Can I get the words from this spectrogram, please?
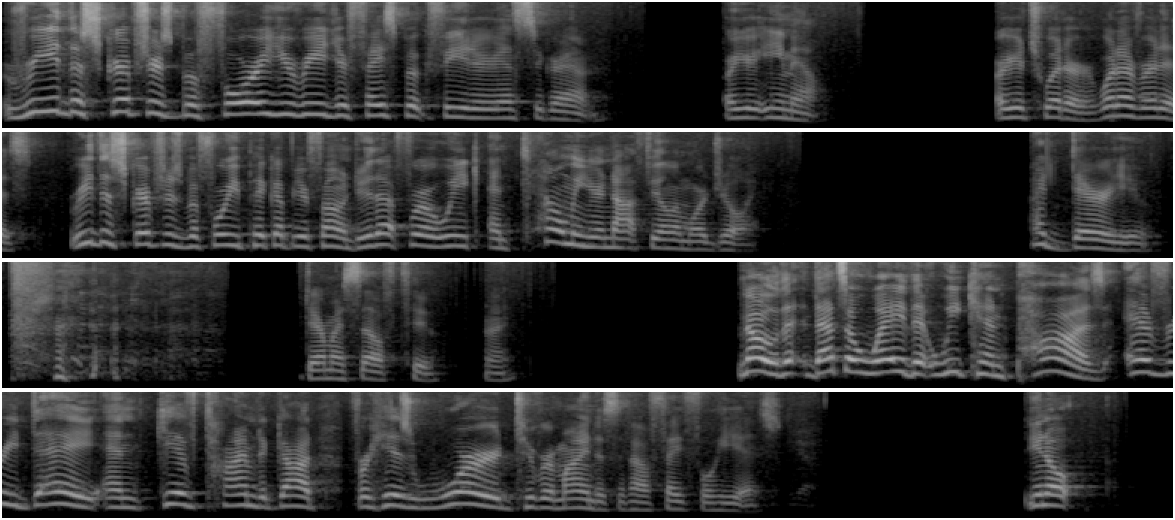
Read the scriptures before you read your Facebook feed or your Instagram or your email or your Twitter, whatever it is. Read the scriptures before you pick up your phone. Do that for a week and tell me you're not feeling more joy. I dare you. dare myself too, right? No, that's a way that we can pause every day and give time to God for His word to remind us of how faithful He is. You know,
